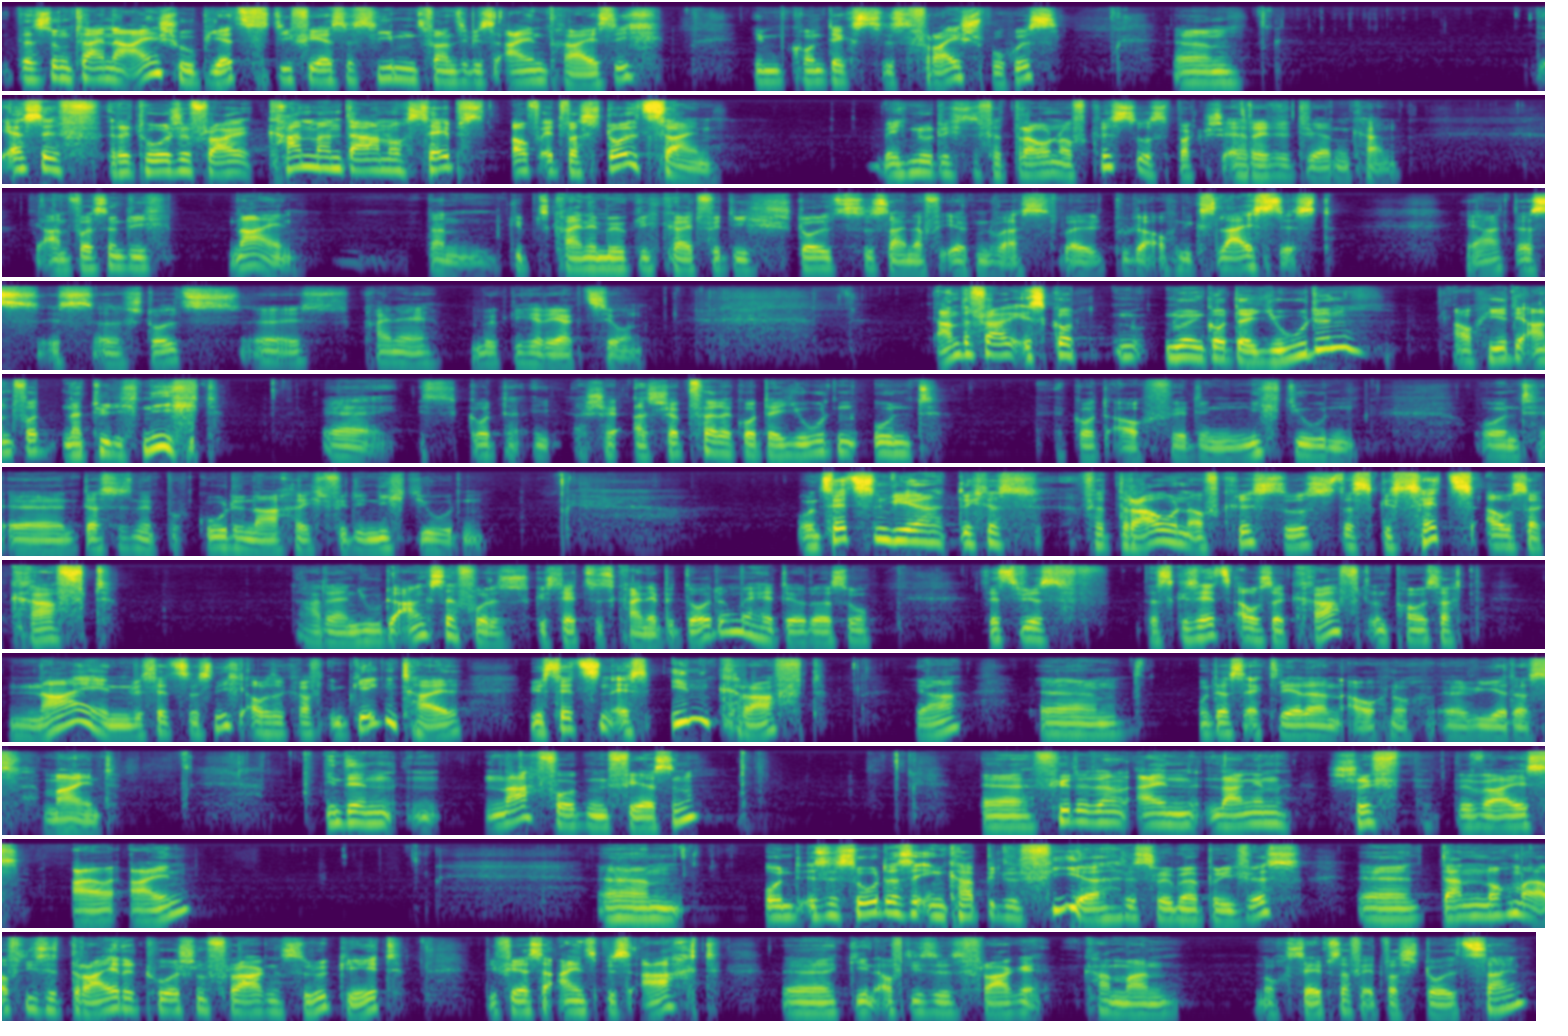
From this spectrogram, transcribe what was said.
das ist so ein kleiner Einschub jetzt, die Verse 27 bis 31 im Kontext des Freispruches. Ähm, die erste rhetorische Frage, kann man da noch selbst auf etwas stolz sein, wenn ich nur durch das Vertrauen auf Christus praktisch errettet werden kann? Die Antwort ist natürlich nein. Dann gibt es keine Möglichkeit für dich, stolz zu sein auf irgendwas, weil du da auch nichts leistest. Ja, das ist äh, Stolz äh, ist keine mögliche Reaktion. Die andere Frage, ist Gott nur ein Gott der Juden? Auch hier die Antwort natürlich nicht. Er ist Gott als Schöpfer der Gott der Juden und Gott auch für den Nichtjuden. Und äh, das ist eine gute Nachricht für die Nichtjuden. Und setzen wir durch das Vertrauen auf Christus das Gesetz außer Kraft, da hat ein Jude Angst davor, dass das Gesetz keine Bedeutung mehr hätte oder so, setzen wir das das Gesetz außer Kraft und Paulus sagt, nein, wir setzen es nicht außer Kraft. Im Gegenteil, wir setzen es in Kraft. Ja, ähm, und das erklärt dann auch noch, äh, wie er das meint. In den nachfolgenden Versen äh, führt er dann einen langen Schriftbeweis ein. Ähm, und es ist so, dass er in Kapitel 4 des Römerbriefes äh, dann nochmal auf diese drei rhetorischen Fragen zurückgeht. Die Verse 1 bis 8 äh, gehen auf diese Frage, kann man noch selbst auf etwas stolz sein,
